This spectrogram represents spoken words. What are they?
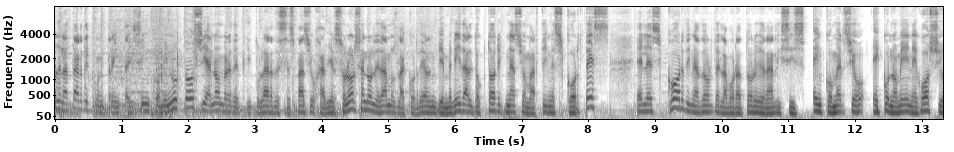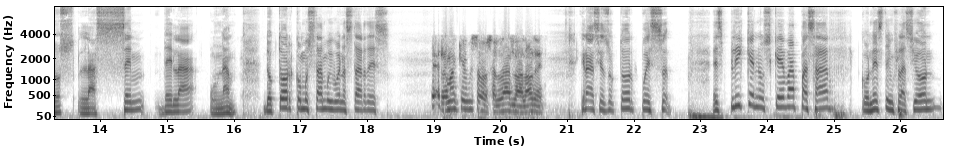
De la tarde con 35 minutos y a nombre del titular de este espacio, Javier Solórzano, le damos la cordial bienvenida al doctor Ignacio Martínez Cortés. Él es coordinador del Laboratorio de Análisis en Comercio, Economía y Negocios, la SEM de la UNAM. Doctor, ¿cómo está? Muy buenas tardes. Eh, Román, qué gusto saludarlo a la orden. Gracias, doctor. Pues explíquenos qué va a pasar con esta inflación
